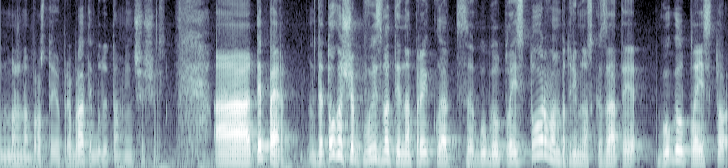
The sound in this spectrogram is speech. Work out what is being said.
можна просто його прибрати, буде там інше щось. А, тепер Для того, щоб визвати, наприклад, Google Play Store, вам потрібно сказати Google Play Store.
